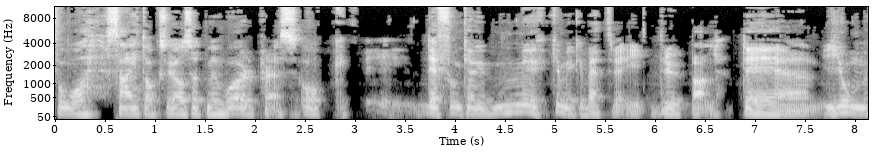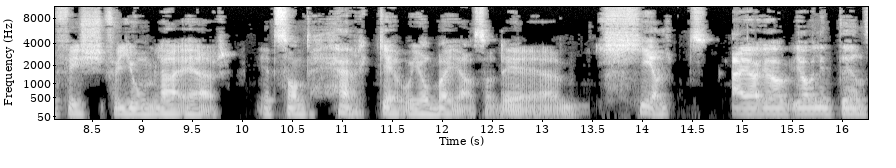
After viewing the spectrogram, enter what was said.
2-sajt också. Jag har suttit med Wordpress och eh, det funkar ju mycket, mycket bättre i Drupal. Det, Joomfish för Joomla är ett sånt härke att jobba i alltså. Det är helt Nej, jag, jag, jag, vill inte ens,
